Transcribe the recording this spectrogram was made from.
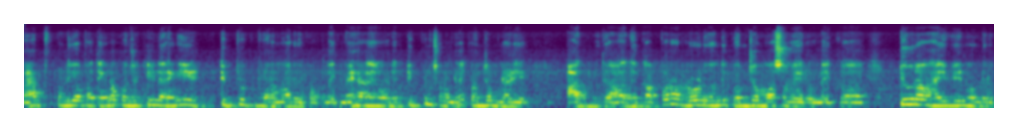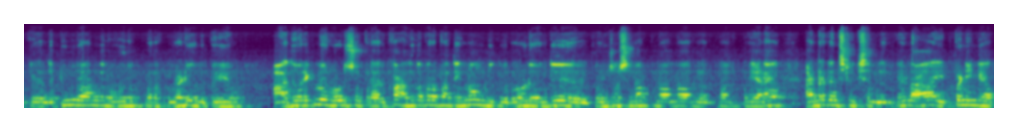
மேப் வழியா பாத்தீங்கன்னா கொஞ்சம் கீழே இறங்கி டிப்பு போற மாதிரி இருக்கும். லைக் மேகாலயாவோட டிப்புன்னு சொல்ல முடியாது கொஞ்சம் முன்னாடி அது அதுக்கப்புறம் ரோடு வந்து கொஞ்சம் மோசமாயிடும் லைக் டியூரா ஹைவேன்னு ஒன்று இருக்கு. அந்த டியூராங்கிற ஊருக்கு போகிறதுக்கு முன்னாடி ஒன்று பெரியும் அது வரைக்குமே ரோடு சூப்பராக இருக்கும். அதுக்கப்புறம் பார்த்தீங்கன்னா உங்களுக்கு ரோடு வந்து கொஞ்சம் சின்ன இருக்கும். ஏன்னா அண்டர் கன்ஸ்ட்ரக்ஷன் இருக்குது நான் இப்போ நீங்கள்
